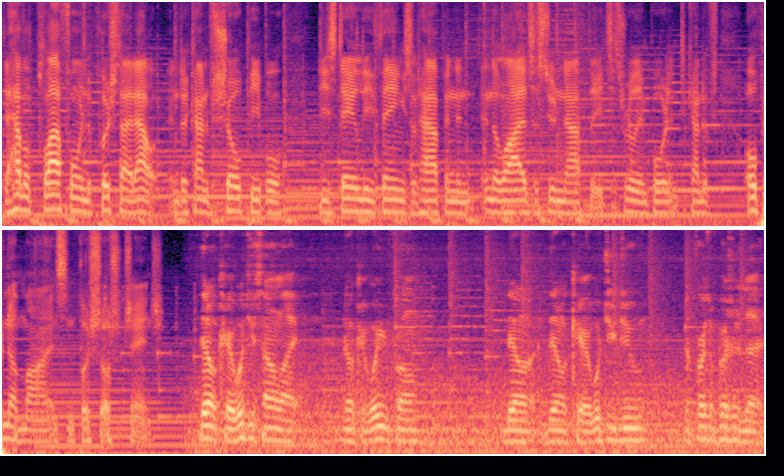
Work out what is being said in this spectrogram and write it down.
to have a platform to push that out and to kind of show people these daily things that happen in, in the lives of student athletes, it's really important to kind of open up minds and push social change. They don't care what you sound like. They don't care where you're from. They don't. They don't care what you do. The first impression is that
